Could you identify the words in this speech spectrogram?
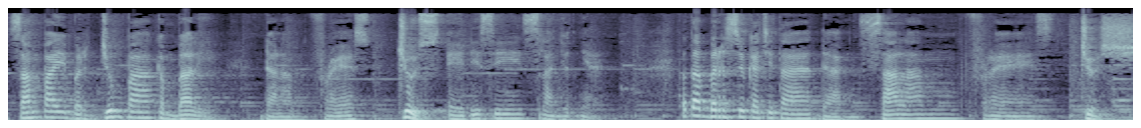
Sampai berjumpa kembali dalam Fresh Juice edisi selanjutnya. Tetap bersuka cita dan salam Fresh Juice.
